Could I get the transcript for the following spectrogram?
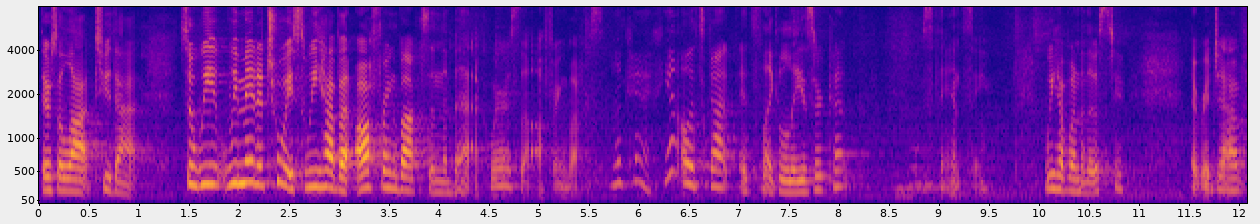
there's a lot to that. So we, we made a choice. We have an offering box in the back. Where is the offering box? Okay. Yeah, oh, it's got, it's like laser cut. It's fancy. We have one of those too at Ridge Ave.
